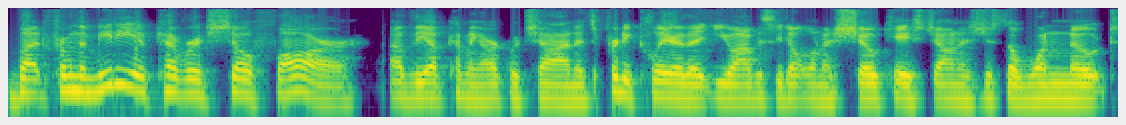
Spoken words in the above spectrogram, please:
But from the media coverage so far of the upcoming arc with John, it's pretty clear that you obviously don't want to showcase John as just a one note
